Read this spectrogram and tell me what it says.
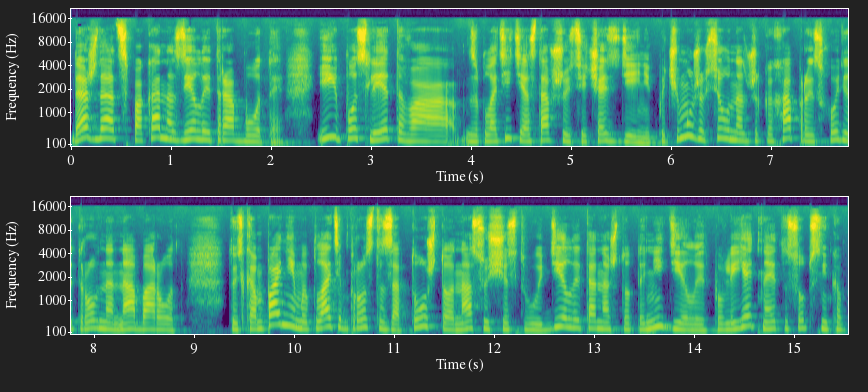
да? Дождаться, пока она сделает работы. И после этого заплатить и оставшуюся часть денег. Почему же все у нас в ЖКХ происходит ровно наоборот? То есть компании мы платим просто за то, что она существует. Делает она что-то, не делает. Повлиять на это собственникам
